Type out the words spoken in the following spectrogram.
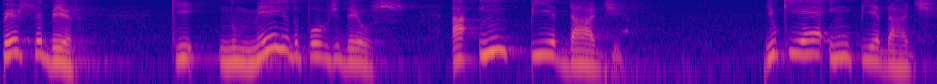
perceber que no meio do povo de Deus há impiedade. E o que é impiedade?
